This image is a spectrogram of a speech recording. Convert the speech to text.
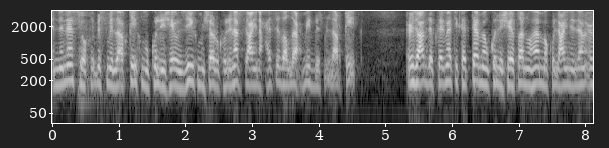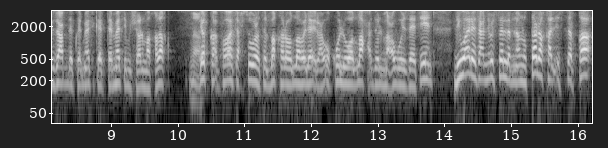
إن الناس يقي بسم الله أرقيك من كل شيء يؤذيك من شر كل نفس عين حسد الله يحميك بسم الله أرقيك. أعوذ عبد بكلماتك التامة من كل شيطان وهامة كل عين لام أعوذ عبد بكلماتك التامات من شر ما خلق. نعم. يقرأ فواتح سورة البقرة والله لا إله إلا هو. الله أحد المعوذتين دي وارد عن النبي صلى الله عليه وسلم أنه طرق الاسترقاء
